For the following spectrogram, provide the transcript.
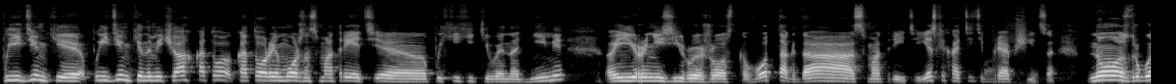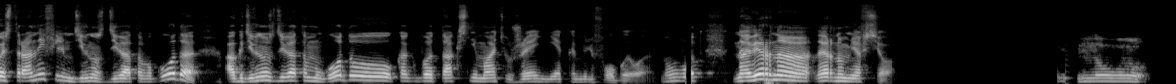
поединки, поединки на мечах, которые можно смотреть, э, похихикивая над ними, Э, иронизируя жестко, вот тогда смотрите, если хотите приобщиться. Но, с другой стороны, фильм 99 -го года, а к 99 году как бы так снимать уже не камильфо было. Ну вот, наверное, наверное, у меня все. Ну,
